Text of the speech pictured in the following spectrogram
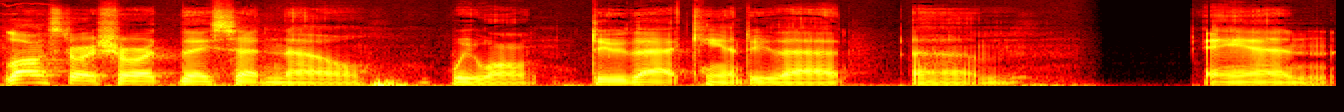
long story short, they said no, we won't do that, can't do that. Um, and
